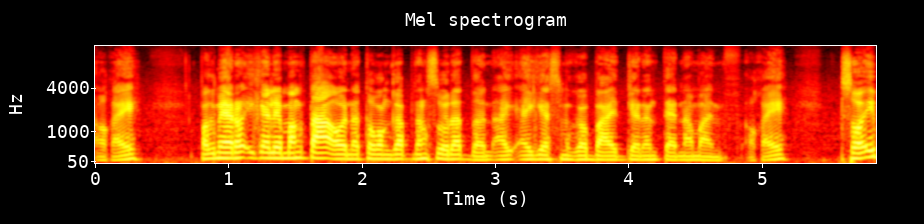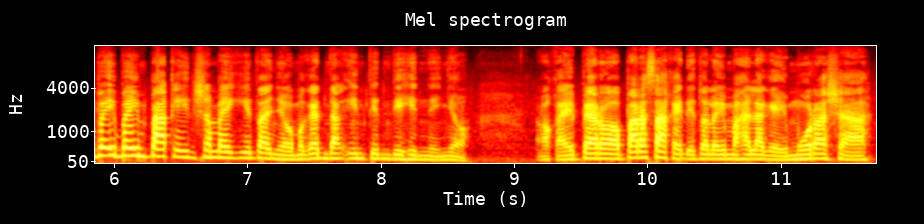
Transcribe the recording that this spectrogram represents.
okay? Pag merong ikalimang tao na tumanggap ng sulat doon, I, I guess magbabayad ka ng 10 a month, okay? So, iba-iba yung package na makikita nyo, magandang intindihin ninyo. Okay, pero para sa akin, ito lang yung mahalaga. eh. Mura siya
